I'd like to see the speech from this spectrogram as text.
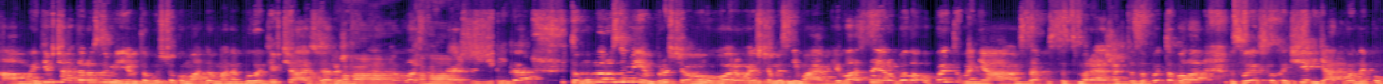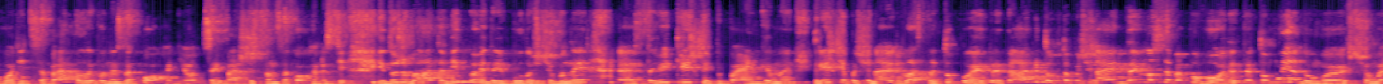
А ми, дівчата, розуміємо, тому що команда в мене була дівчача, режисерка, Ага, власне, ага. теж жінка. Тому ми розуміємо, про що ми говоримо і що ми знімаємо. І власне я робила опитування в себе в соцмережах та запитувала у своїх слухачів, як вони поводять себе, коли вони закохані. От цей перший стан закоханості. І дуже багато відповідей було, що вони е, стають трішки тупенькими, трішки починають власне тупити, так тобто починають дивно себе поводити. Тому я думаю, що ми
